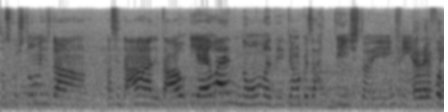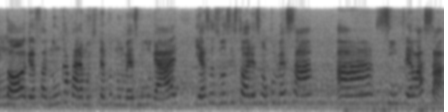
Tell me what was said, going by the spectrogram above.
dos costumes da, da cidade e tal. E ela é nômade, tem uma coisa artista e enfim. Ela é bem- fotógrafa, nunca para muito tempo no mesmo lugar e essas duas histórias vão começar a se entrelaçar.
